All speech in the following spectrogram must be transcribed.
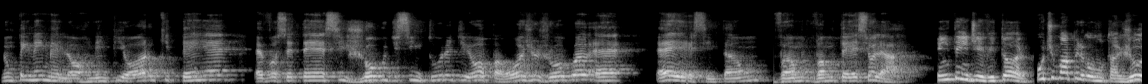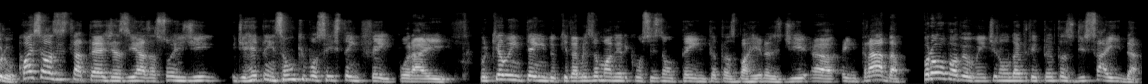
Não tem nem melhor nem pior, o que tem é, é você ter esse jogo de cintura de opa, hoje o jogo é, é esse, então vamos, vamos ter esse olhar. Entendi, Vitor. Última pergunta, juro. Quais são as estratégias e as ações de, de retenção que vocês têm feito por aí? Porque eu entendo que, da mesma maneira que vocês não têm tantas barreiras de uh, entrada, provavelmente não deve ter tantas de saída.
